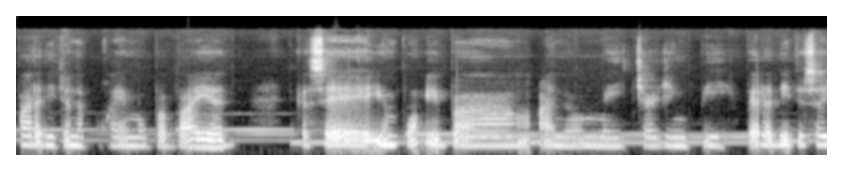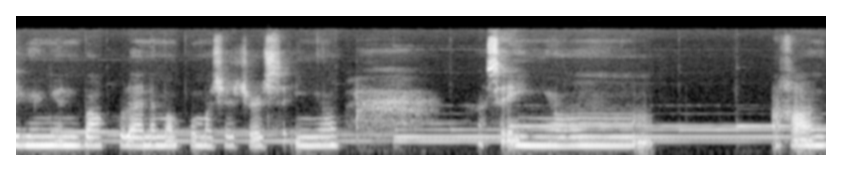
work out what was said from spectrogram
para dito na po kayo magbabayad. Kasi yung pong ibang ano, may charging fee. Pero dito sa Union Bank, wala naman po masya-charge sa inyong sa inyong account.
